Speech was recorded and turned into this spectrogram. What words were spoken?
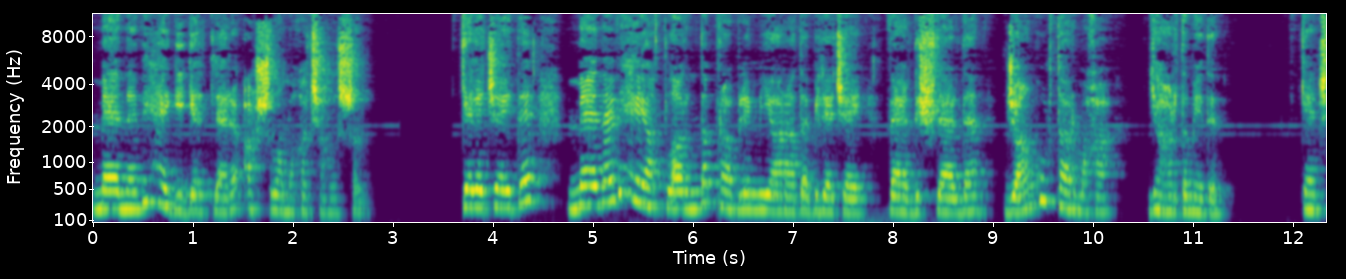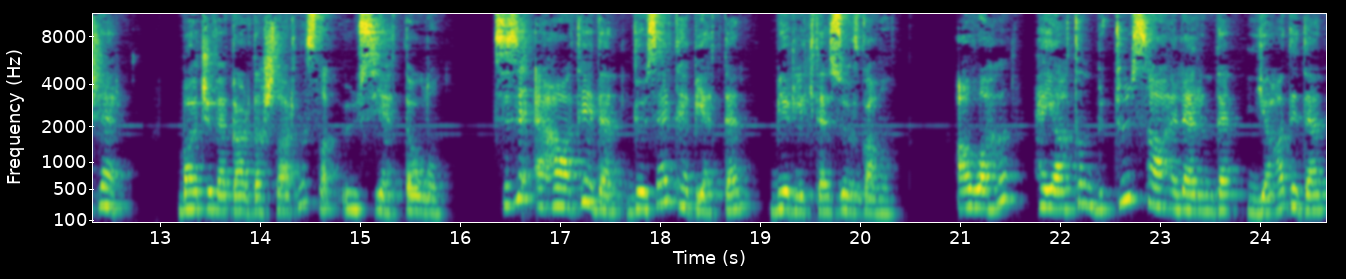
mənəvi həqiqətləri aşılamağa çalışın. Gələcəkdə mənəvi həyatlarında problemi yarada biləcək vərdişlərdən can qurtarmağa yardım edin. Gənclər, bacı və qardaşlarınızla ünsiyyətdə olun. Sizi əhatə edən gözəl təbiətdən birlikdə zövq alın. Allahı həyatın bütün sahələrində yad edən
